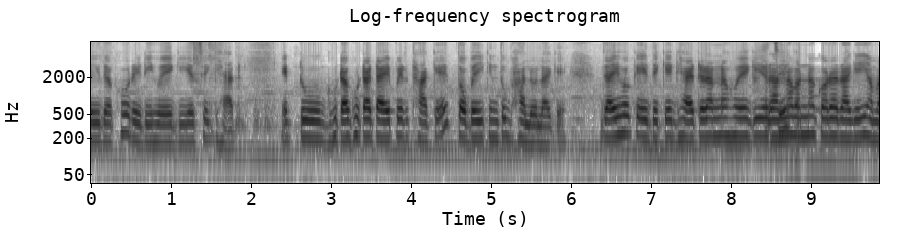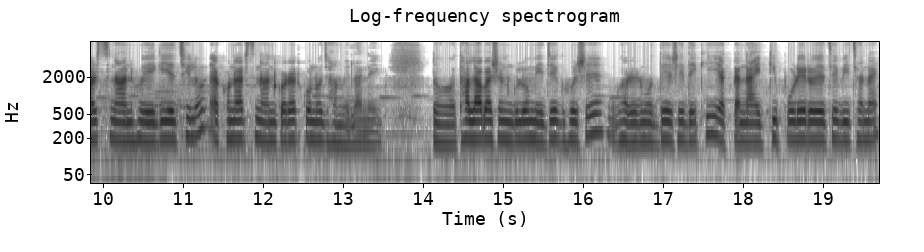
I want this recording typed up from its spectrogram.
এই দেখো রেডি হয়ে গিয়েছে ঘ্যাট। একটু ঘোটা ঘোটা টাইপের থাকে, তবেই কিন্তু ভালো লাগে। যাই হোক এই দিকে ঘ্যাট রান্না হয়ে গিয়ে রান্না বান্না করার আগেই আমার স্নান হয়ে গিয়েছিল। এখন আর স্নান করার কোনো ঝামেলা নেই। তো থালা বাসনগুলো মেজে ঘষে ঘরের মধ্যে এসে দেখি একটা নাইটি পড়ে রয়েছে বিছানায়।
